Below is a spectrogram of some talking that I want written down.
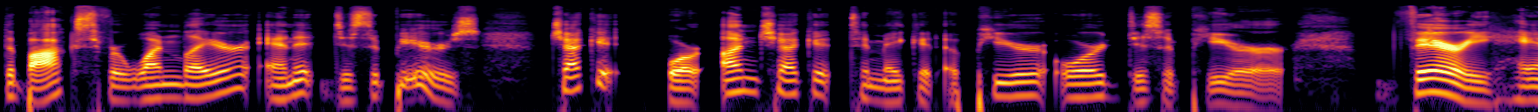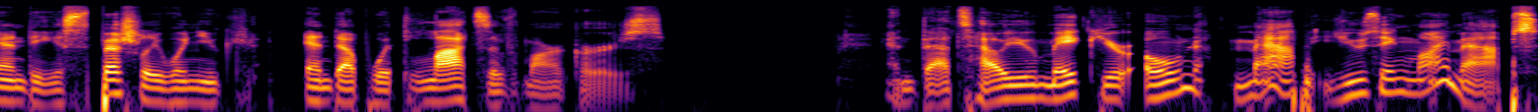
the box for one layer and it disappears. Check it or uncheck it to make it appear or disappear. Very handy, especially when you end up with lots of markers. And that's how you make your own map using My Maps.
